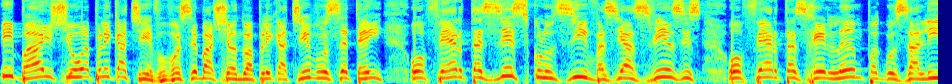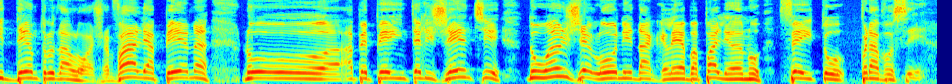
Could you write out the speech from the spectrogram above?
e baixe o aplicativo. Você baixando o aplicativo, você tem ofertas exclusivas e às vezes ofertas relâmpagos ali dentro da loja. Vale a pena no app inteligente do Angelone da Gleba Palhano, feito para você.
